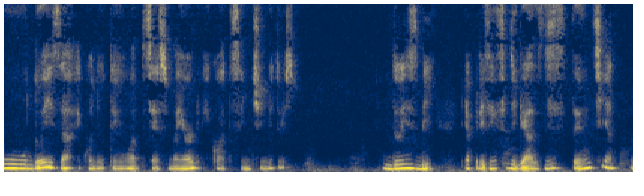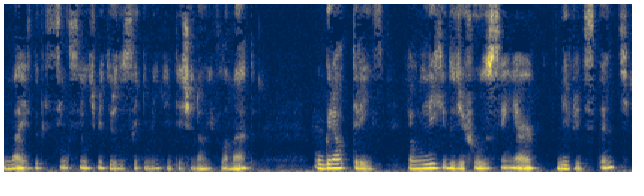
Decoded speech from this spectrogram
O 2A é quando eu tenho um abscesso maior do que 4 centímetros. 2B é a presença de gás distante a mais do que 5 centímetros do segmento intestinal inflamado. O grau 3 é um líquido difuso sem ar livre distante.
